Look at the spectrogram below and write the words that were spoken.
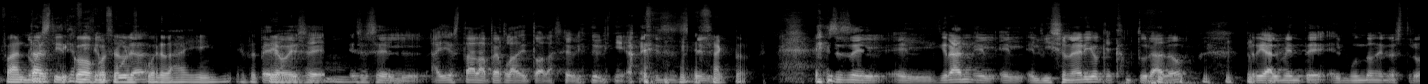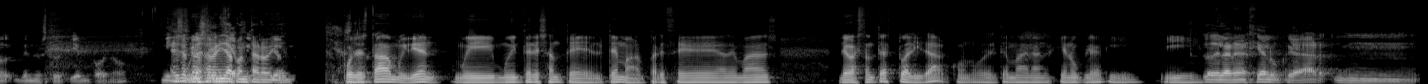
Fantástico, José Luis Cuerda. Ahí, pero ese, ese, es el. Ahí está la perla de toda la sabiduría. Exacto. Ese es el, gran, el, visionario que ha capturado realmente el mundo de nuestro, de nuestro tiempo, ¿no? es lo que nos ha venido a contar hoy. Pues está muy bien, muy, muy interesante el tema. Parece además de bastante actualidad con lo del tema de la energía nuclear y, Lo de la energía nuclear, mm,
